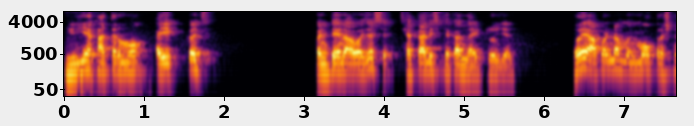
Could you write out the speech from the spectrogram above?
યુરિયા ખાતરમાં આ એક જ કન્ટેન આવે છે છેતાલીસ ટકા નાઇટ્રોજન હવે આપણના મનમાં પ્રશ્ન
